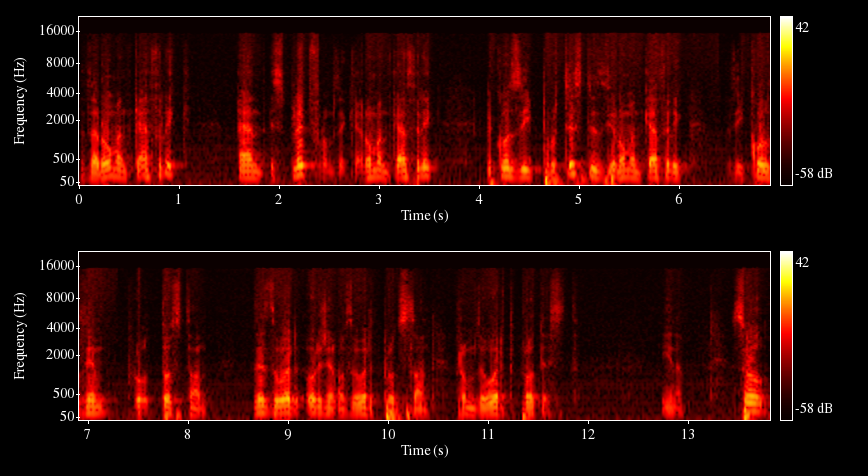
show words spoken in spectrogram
the Roman Catholic and split from the Roman Catholic because they protested the Roman Catholic, they call them Protestant. That's the word origin of the word Protestant from the word protest. You know, so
